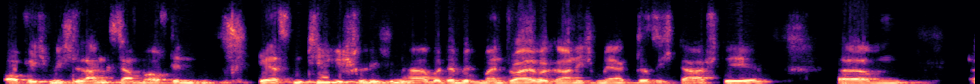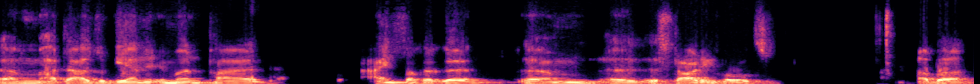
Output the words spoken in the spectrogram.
ob ich mich langsam auf den ersten Tee geschlichen habe, damit mein Driver gar nicht merkt, dass ich da stehe. Ähm, ähm, hatte also gerne immer ein paar einfachere ähm, äh, Starting Holes. Aber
